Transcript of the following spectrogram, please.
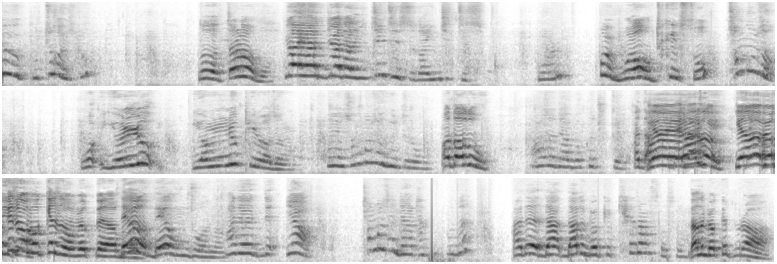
여기 보트가 있어? 너 나 따라와봐. 야, 야, 야, 나 인챈트 했어, 나 인챈트 했어. 뭘? 헐 뭐야 어떻게 했어? 청금속! 와, 연료 염료 필요하잖아. 아니, 청금속이 들어. 아 나도. 알았어, 내가 몇 개 줄게. 아, 나, 야 야 내가 나도. 할게. 야 몇 개. 줘, 몇 개 줘, 몇 개 나도. 내가 내가 운 좋아나. 아, 내가, 내, 야, 청금속 내가 다 깼거든? 아, 내, 나 나도 몇 개 캐놨었어. 나도 몇 개 주라.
